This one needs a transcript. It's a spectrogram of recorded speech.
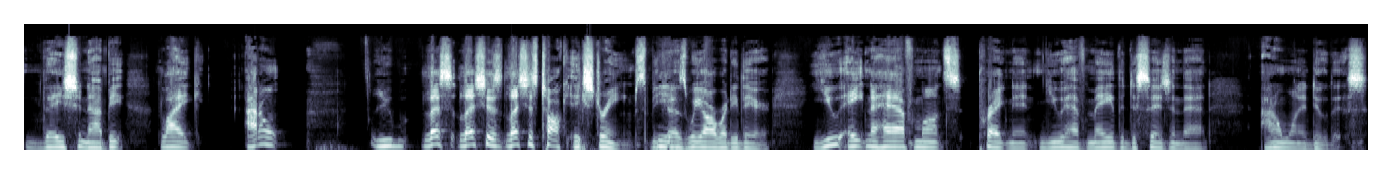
they should not be like I don't you let's let's just let's just talk extremes because we already there. You eight and a half months pregnant, you have made the decision that I don't want to do this.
